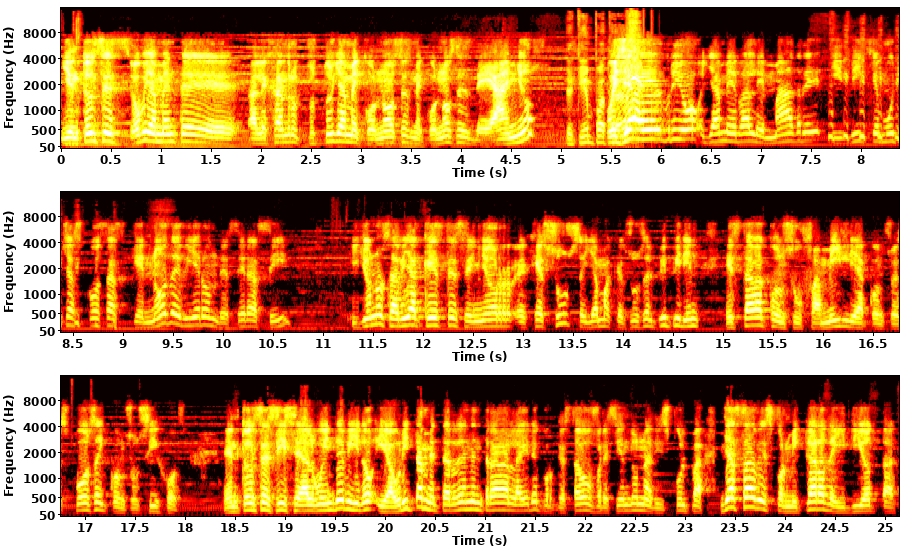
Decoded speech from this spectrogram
Y entonces, obviamente, Alejandro, pues tú ya me conoces, me conoces de años. De tiempo atrás. Pues ya ebrio, ya me vale madre y dije muchas cosas que no debieron de ser así. Y yo no sabía que este señor eh, Jesús, se llama Jesús el Pipirín, estaba con su familia, con su esposa y con sus hijos. Entonces hice algo indebido y ahorita me tardé en entrar al aire porque estaba ofreciendo una disculpa. Ya sabes, con mi cara de idiota,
